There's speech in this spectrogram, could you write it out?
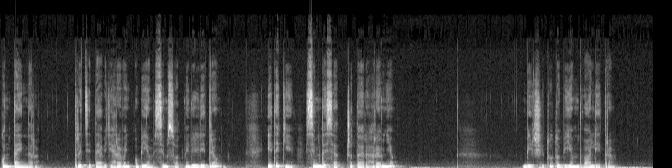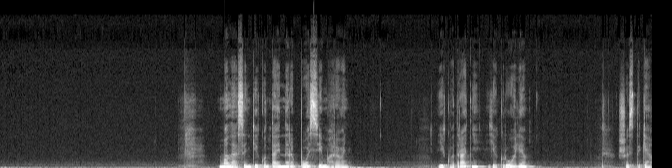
Контейнер 39 гривень, об'єм 700 мл. І такі 74 гривні. Більші тут об'єм 2 літри. Малесенькі контейнери по 7 гривень. Є квадратні, є круглі. Щось таке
